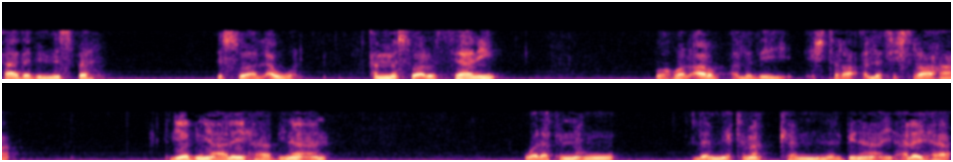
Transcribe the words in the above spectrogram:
هذا بالنسبة للسؤال الأول. أما السؤال الثاني وهو الأرض الذي اشترى التي اشتراها ليبني عليها بناء ولكنه لم يتمكن من البناء عليها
